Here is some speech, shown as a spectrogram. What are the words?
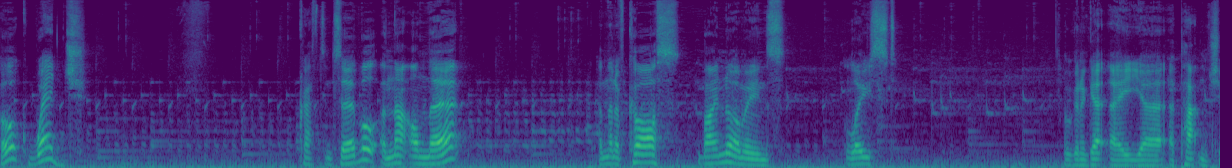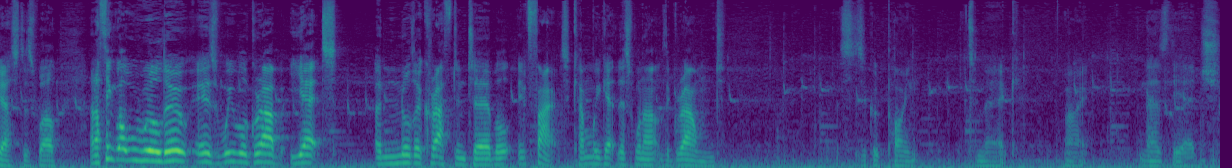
Oak wedge. Crafting table, and that on there. And then, of course, by no means least, we're going to get a, uh, a pattern chest as well. And I think what we will do is we will grab yet another crafting table. In fact, can we get this one out of the ground? This is a good point to make. Right, there's the edge.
